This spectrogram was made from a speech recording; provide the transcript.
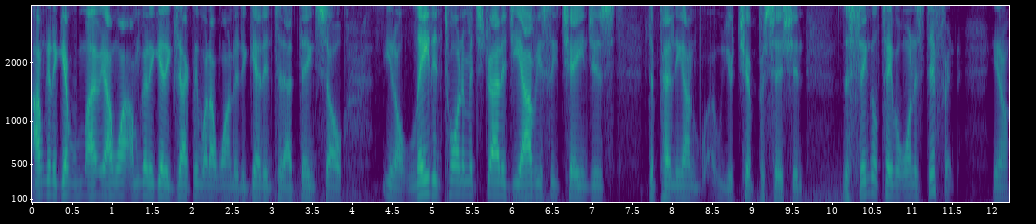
I'm gonna get my. I want. I'm gonna get exactly what I wanted to get into that thing. So, you know, late in tournament strategy obviously changes depending on your chip position. The single table one is different. You know,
